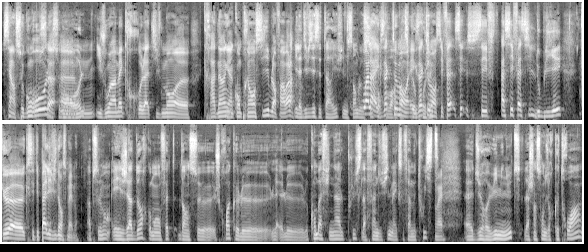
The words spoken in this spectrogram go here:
c'est un second rôle. Un second rôle. Il jouait un mec relativement euh, cradingue, incompréhensible. Enfin voilà. Il a divisé ses tarifs, il me semble. Voilà, aussi, exactement, exactement. C'est c'est assez facile d'oublier que euh, que c'était pas l'évidence même. Absolument. Et j'adore comment, en fait, dans ce. Je crois que le, le, combat final plus la fin du film avec ce fameux twist Ouais. euh, dure 8 minutes. La chanson dure que 3.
